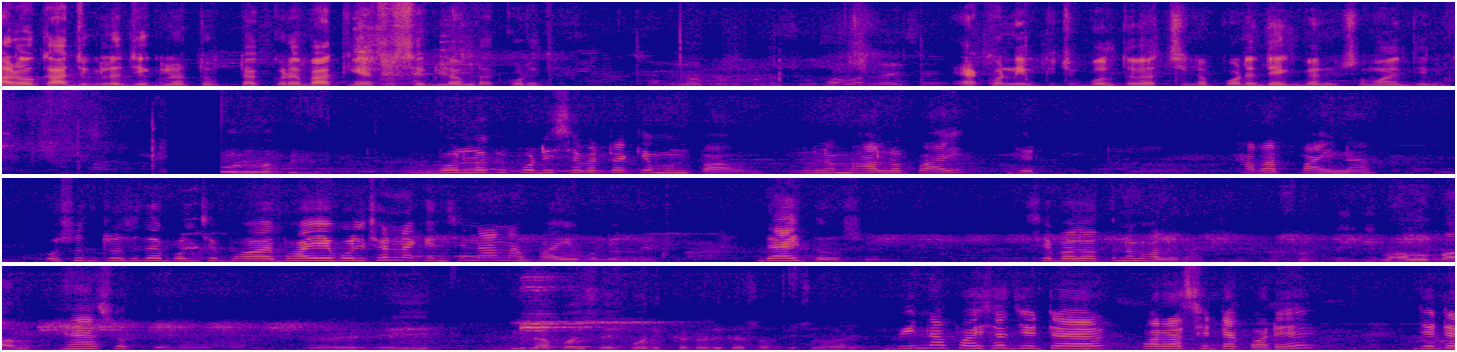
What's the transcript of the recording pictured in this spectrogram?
আরও কাজগুলো যেগুলো টুকটাক করে বাকি আছে সেগুলো আমরা করে দেবো। নতুন কোনো সুখবর রয়েছে? এখনই কিছু বলতে পারছি না। পরে দেখবেন সময় দিন। বলল বলল কি পরিষেবাটা কেমন পাও? বললাম ভালো পাই। যে খারাপ পাই না। ওষুধ টষুধে বলছে ভয় ভয়ে বলছেন না কিনছি না না ভয়ে বলিনি। দেয় তো ওষুধ। সেবা যত্ন ভালো রাখে। সত্যি কি ভালো পান? হ্যাঁ সত্যি ভালো। এই বিনা পয়সায় পরীক্ষা টরীক্ষা সব কিছু হয়? বিনা পয়সা যেটা করা সেটা করে। যেটা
